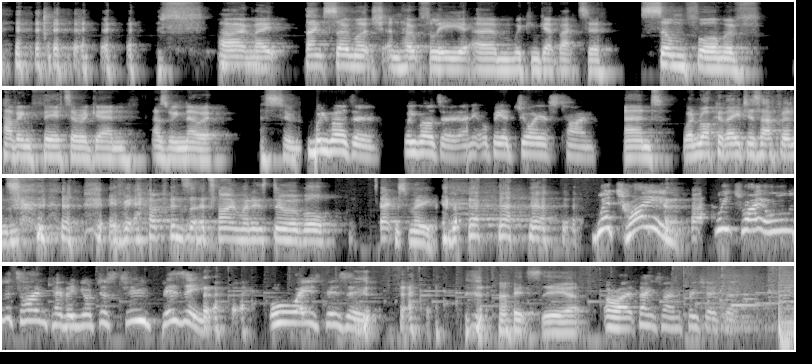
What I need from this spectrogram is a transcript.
All right, mate. Thanks so much, and hopefully um, we can get back to some form of having theatre again as we know it as soon. We will do. We will do, and it will be a joyous time. And when Rock of Ages happens, if it happens at a time when it's doable, text me. We're trying. we try all the time, Kevin. You're just too busy. Always busy. All right, see ya. All right. Thanks, man. Appreciate it.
